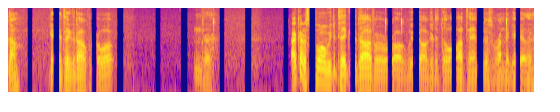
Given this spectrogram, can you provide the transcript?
No? Can't take the dog for a walk? Okay. I could have sworn we could take the dog for a walk. We all could just go out there and just run together.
